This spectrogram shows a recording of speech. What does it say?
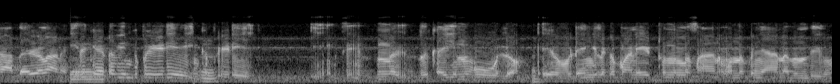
കഥകളാണ് ഇത് കേട്ടപ്പോ എനിക്ക് പേടിയായി എനിക്ക് പേടിയായി. ഇത് കയ്യിന്ന് കയ്യിൽ നിന്ന് പോവുമല്ലോ. എവിടെയെങ്കിലൊക്കെ പണി കിട്ടും എന്നുള്ള സാധനം വന്നപ്പോ ഞാനത് എന്ത് ചെയ്തു?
